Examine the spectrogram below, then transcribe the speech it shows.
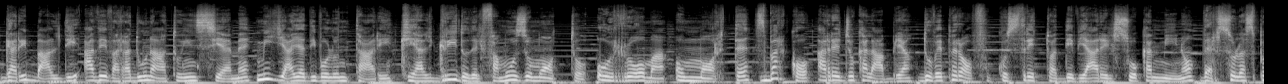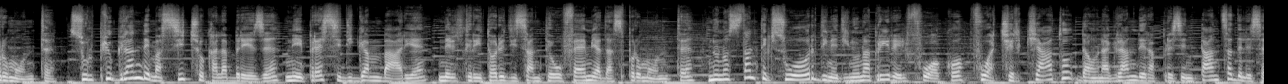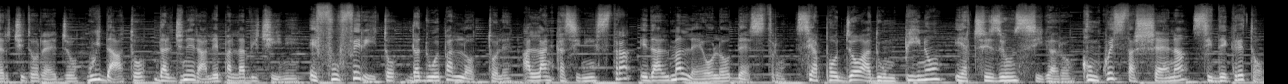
Garibaldi aveva radunato insieme migliaia di volontari che al grido del famoso motto o Roma o morte sbarcò a Reggio Calabria Calabria, dove però fu costretto a deviare il suo cammino verso l'Aspromonte. Sul più grande massiccio calabrese, nei pressi di Gambarie, nel territorio di Santa Eufemia d'Aspromonte, nonostante il suo ordine di non aprire il fuoco, fu accerchiato da una grande rappresentanza dell'esercito regio, guidato dal generale Pallavicini, e fu ferito da due pallottole, all'anca sinistra ed al malleolo destro. Si appoggiò ad un pino e accese un sigaro. Con questa scena si decretò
